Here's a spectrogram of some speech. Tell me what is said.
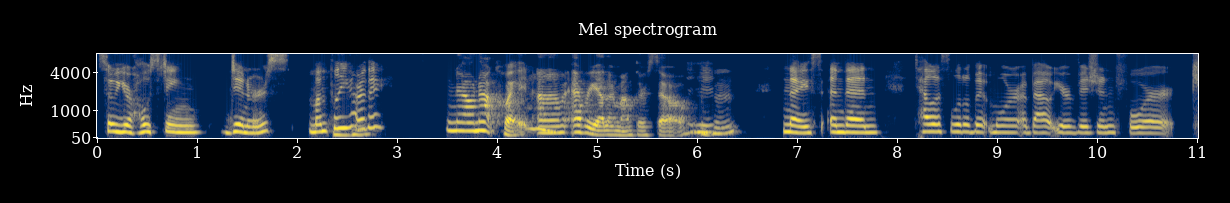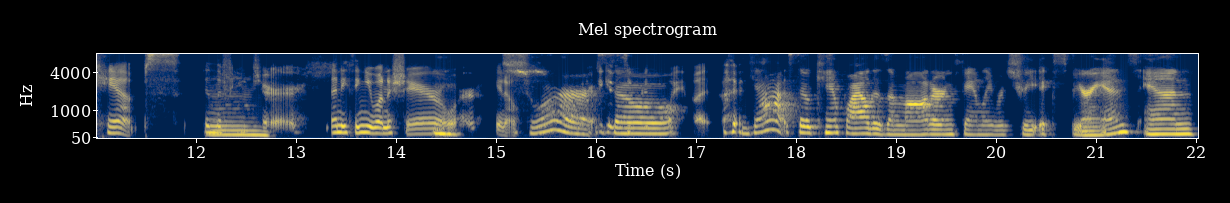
so you're hosting dinners monthly, mm-hmm. are they? No, not quite. Mm. Um, every other month or so. Mm-hmm. Mm-hmm. Nice. And then tell us a little bit more about your vision for camps in the mm. future. Anything you want to share mm. or, you know. Sure. So but... yeah, so Camp Wyld is a modern family retreat experience and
